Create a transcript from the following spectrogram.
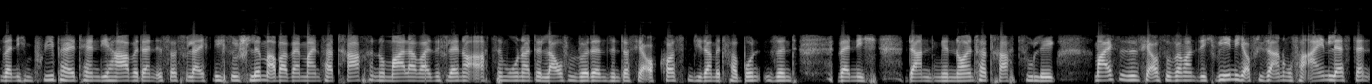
Wenn ich ein Prepaid-Handy habe, dann ist das vielleicht nicht so schlimm, aber wenn mein Vertrag normalerweise vielleicht noch 18 Monate laufen würde, dann sind das ja auch Kosten, die damit verbunden sind, wenn ich dann mir einen neuen Vertrag zulege. Meistens ist ja auch so, wenn man sich wenig auf diese Anrufe einlässt, dann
